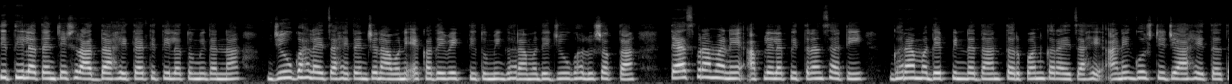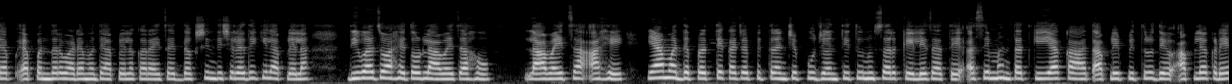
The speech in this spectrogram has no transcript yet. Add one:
तिथीला त्यांचे श्राद्ध आहे त्या तिथीला तुम्ही त्यांना जीव घालायचा आहे. त्यांच्या नावाने एखादी व्यक्ती तुम्ही घरामध्ये जीव घालू शकता. त्याचप्रमाणे आपल्याला पितरांसाठी घरामध्ये पिंडदान तर्पण करायचं आहे. अनेक गोष्टी ज्या आहेत तर त्या या पंधरवाड्यामध्ये आपल्याला करायचं आहे. दक्षिण दिशेला देखील आपल्याला दिवा जो आहे तो लावायचा हो. लावायचा आहे. यामध्ये प्रत्येकाच्या पितरांचे पूजन तिथीनुसार केले जाते. असे म्हणतात की या काळात आपले पितृदेव आपल्याकडे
